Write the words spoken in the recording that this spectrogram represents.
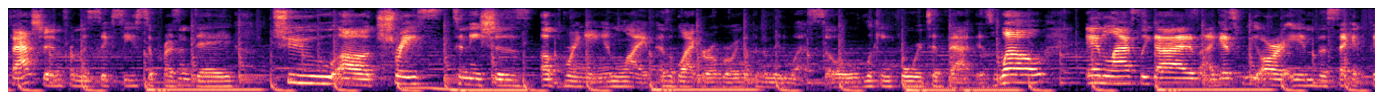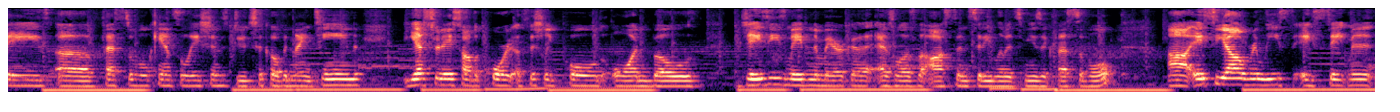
fashion from the 60s to present day to uh, trace Tanisha's upbringing and life as a black girl growing up in the Midwest. So, looking forward to that as well. And lastly, guys, I guess we are in the second phase of festival cancellations due to COVID 19. Yesterday saw the court officially pulled on both Jay Z's Made in America as well as the Austin City Limits Music Festival. Uh, ACL released a statement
